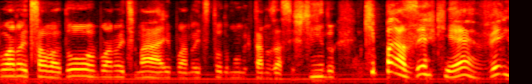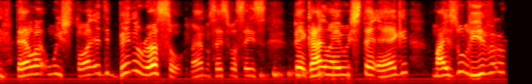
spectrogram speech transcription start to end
Boa noite, Salvador. Boa noite, Mar. E boa noite todo mundo que está nos assistindo. Que prazer que é ver em tela uma história de Benny Russell, né? Não sei se vocês pegaram aí o easter egg, mas o livro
